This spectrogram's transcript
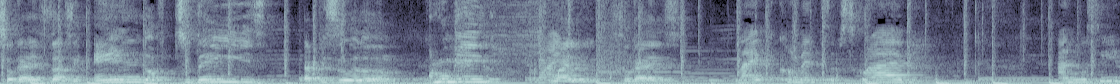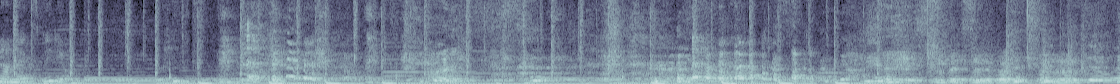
So guys, that's the end of today's episode of grooming smiling So guys, like, comment, subscribe, and we'll see you in our next video. Peace.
